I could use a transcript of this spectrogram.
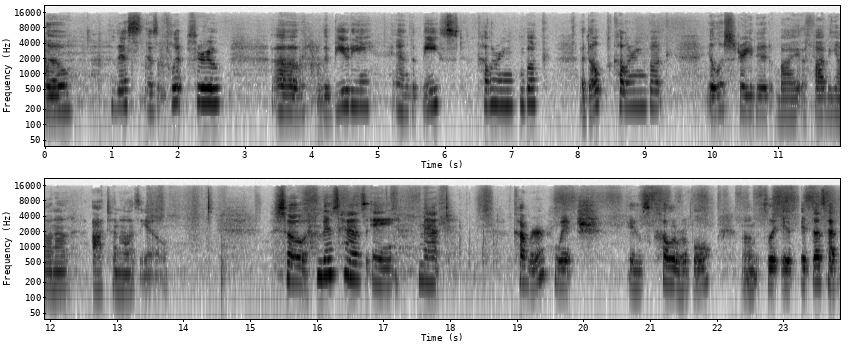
Blue. This is a flip through of the Beauty and the Beast coloring book, adult coloring book, illustrated by Fabiana Attanasio. So this has a matte cover, which is colorable. Um, so it, it does have,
